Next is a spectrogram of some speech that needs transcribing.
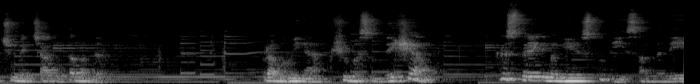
ಅಚ್ಚುಮೆಚ್ಚಾಗುತ್ತಾ ಬಂದರು ಪ್ರಭುವಿನ ಶುಭ ಸಂದೇಶ ಕ್ರಿಸ್ತರೇ ನಿಮಗೆ ಸ್ತುತಿ ಸಲ್ಲಲಿ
